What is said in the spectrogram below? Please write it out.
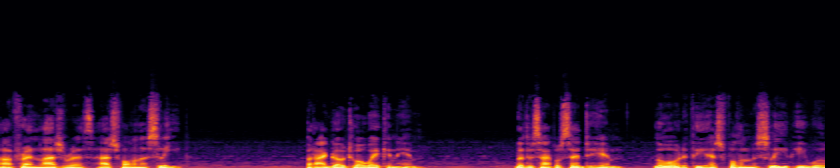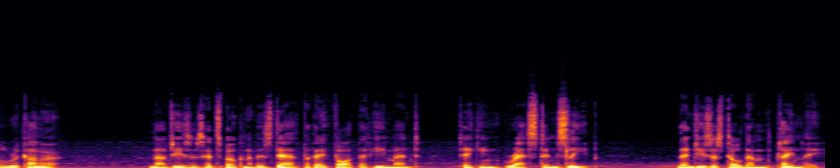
Our friend Lazarus has fallen asleep, but I go to awaken him. The disciples said to him, Lord, if he has fallen asleep, he will recover. Now Jesus had spoken of his death, but they thought that he meant taking rest in sleep. Then Jesus told them plainly,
